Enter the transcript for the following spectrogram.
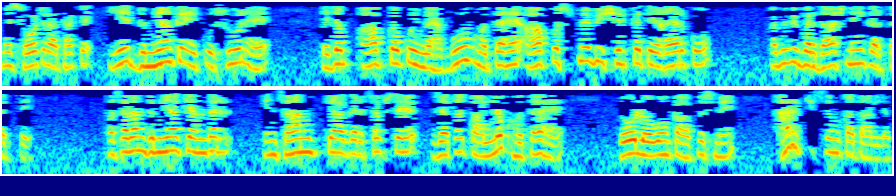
میں سوچ رہا تھا کہ یہ دنیا کا ایک اصول ہے کہ جب آپ کا کوئی محبوب ہوتا ہے، آپ اس میں بھی شرکت غیر کو کبھی بھی برداشت نہیں کر سکتے۔ مثلا دنیا کے اندر انسان کا اگر سب سے زیادہ تعلق ہوتا ہے، دو لوگوں کا آپس میں ہر قسم کا تعلق۔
